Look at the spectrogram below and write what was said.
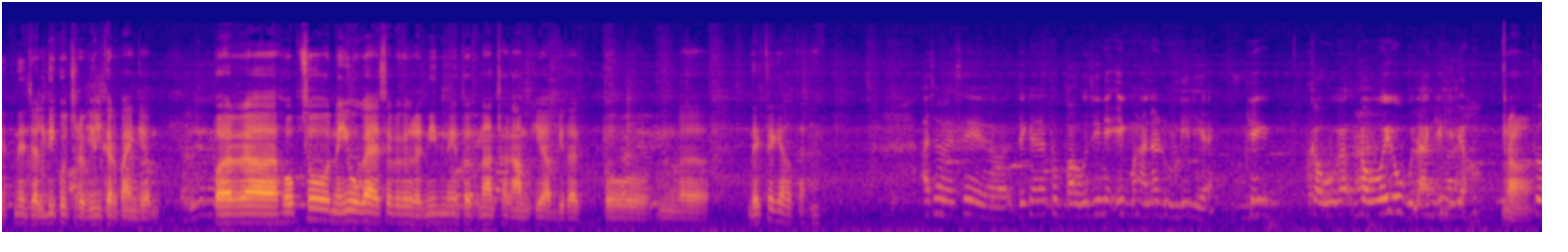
इतने जल्दी कुछ रिवील कर पाएँगे हम। पर होप uh, सो so नहीं होगा ऐसे बिकॉज़ रजनीत ने तो इतना अच्छा काम किया अभी तक। तो uh, देखते क्या होता है। अच्छा वैसे देखा जाए तो बाबूजी ने एक बहाना ढूंढ ही लिया है कि कौवा को बुला के लिया हाँ। तो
